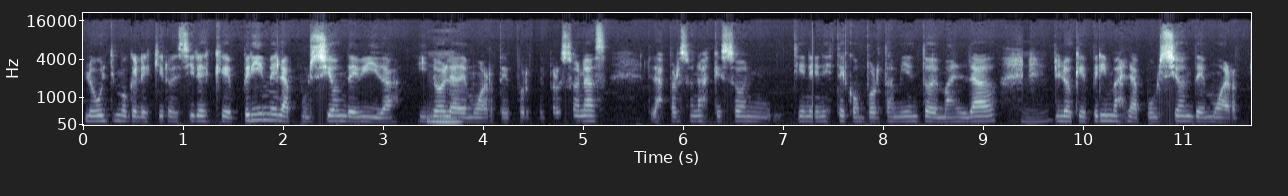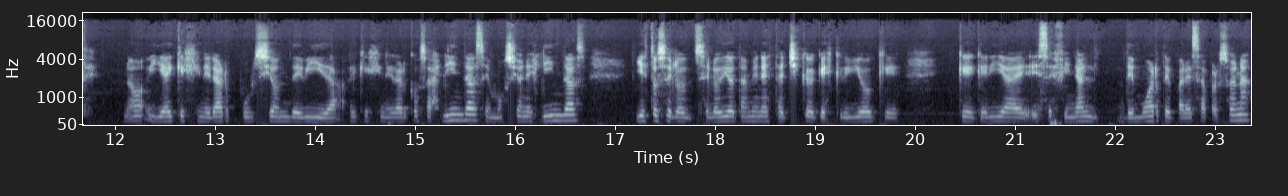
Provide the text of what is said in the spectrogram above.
lo último que les quiero decir es que prime la pulsión de vida y no Mm. la de muerte, porque personas, las personas que son, tienen este comportamiento de maldad, lo que prima es la pulsión de muerte, ¿no? Y hay que generar pulsión de vida, hay que generar cosas lindas, emociones lindas, y esto se lo, se lo dio también a esta chica que escribió que, que quería ese final de muerte para esa persona,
